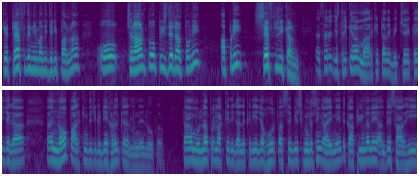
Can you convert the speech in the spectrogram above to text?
ਕਿ ਟ੍ਰੈਫਿਕ ਦੇ ਨਿਯਮਾਂ ਦੀ ਜਿਹੜੀ ਪਾਲਣਾ, ਉਹ ਚਲਾਨ ਤੋਂ, ਪੁਲਿਸ ਦੇ ਡਰ ਤੋਂ ਨਹੀਂ, ਆਪਣੀ ਸੇਫਟੀ ਲਈ ਕਰਨ। ਸਰ, ਜਿਸ ਤਰੀਕੇ ਨਾਲ ਮਾਰਕੀਟਾਂ ਦੇ ਵਿੱਚ ਕਈ ਜਗ੍ਹਾ ਨੌ ਪਾਰਕਿੰਗ ਦੇ ਵਿੱਚ ਗੱਡੀਆਂ ਖੜ੍ਹ ਕਰ ਲੈਂਦੇ ਨੇ ਲੋਕ। ਤਾਂ ਮੁੱਲਾਪੁਰ ਇਲਾਕੇ ਦੀ ਗੱਲ ਕਰੀਏ ਜਾਂ ਹੋਰ ਪਾਸੇ ਵੀ ਸੁਖਵਿੰਦਰ ਸਿੰਘ ਆਏ ਨੇ ਤੇ ਕਾਫੀ ਉਹਨਾਂ ਨੇ ਆਂਦੇ ਸਾਰ ਹੀ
